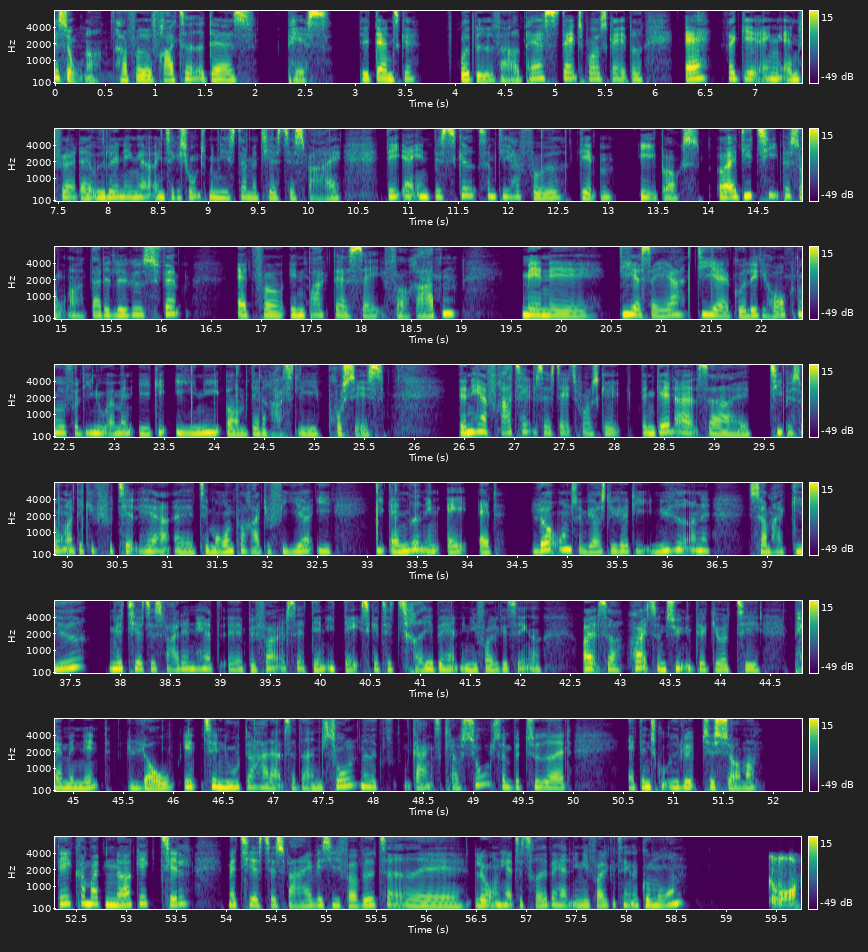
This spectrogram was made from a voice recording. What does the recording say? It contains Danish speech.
personer har fået frataget deres pas. Det danske rødbedefarvede pas, statsborgerskabet af regeringen anført af udlændinge- og integrationsminister Mathias Tesfaye. Det er en besked, som de har fået gennem e-boks. Og af de 10 personer, der er det lykkedes fem at få indbragt deres sag for retten. Men øh, de her sager, de er gået lidt i hårdknude, for lige nu er man ikke enige om den retslige proces. Den her fratagelse af statsborgerskab, den gælder altså øh, 10 personer, det kan vi fortælle her øh, til morgen på Radio 4, i, i anledning af, at loven, som vi også lige hørte i, nyhederne, som har givet med til at den her øh, beføjelse, den i dag skal til tredje behandling i Folketinget og altså højst sandsynligt bliver gjort til permanent lov. Indtil nu, der har der altså været en solnedgangsklausul, som betyder, at, at den skulle udløbe til sommer. Det kommer den nok ikke til, Mathias Tesfaye, hvis I får vedtaget øh, loven her til tredje behandling i Folketinget. Godmorgen. Godmorgen.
